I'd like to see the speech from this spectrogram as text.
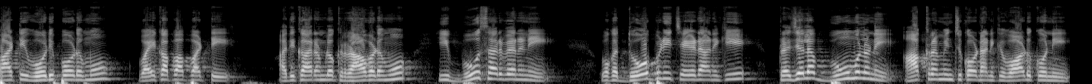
పార్టీ ఓడిపోవడము వైకాపా పార్టీ అధికారంలోకి రావడము ఈ భూ సర్వేని ఒక దోపిడీ చేయడానికి ప్రజల భూములని ఆక్రమించుకోవడానికి వాడుకొని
